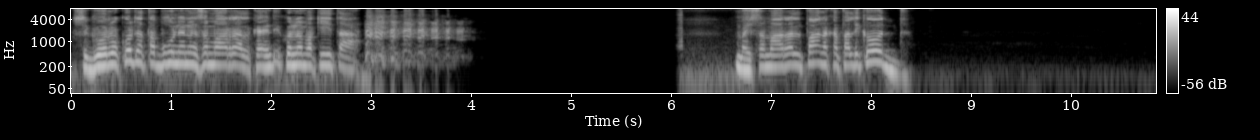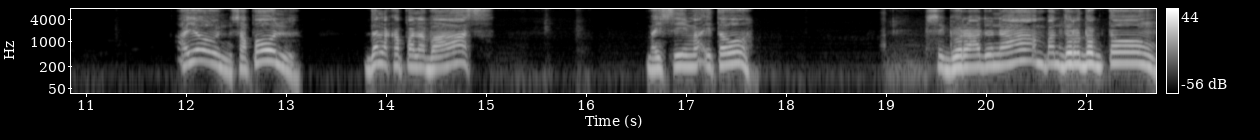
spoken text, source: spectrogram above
Siguro ko natabunan ng samaral kaya hindi ko na makita. May samaral pa nakatalikod. Ayun, sa pool. Dala ka palabas. May sima ito. Sigurado na ang pandurdog tong.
